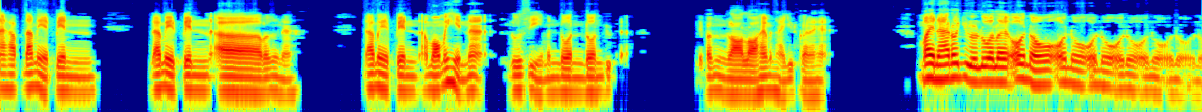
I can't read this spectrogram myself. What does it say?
นะครับ ดาเมจเป็น ดาเมจเป็น เอ่อแป๊บนึงนะ ดาเมจเป็นอมองไม่เห็นน่ะ ดูสิ มันโดน โดนหยุดเดี๋ยวแป๊บนึงรอรอให้มันหายหยุดก่อนนะฮะ ไม่นะโดนหยุดรัวเลย โอ้โน โอ้โน โอ้โน โอ้โน โอ้โน โอ้โน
